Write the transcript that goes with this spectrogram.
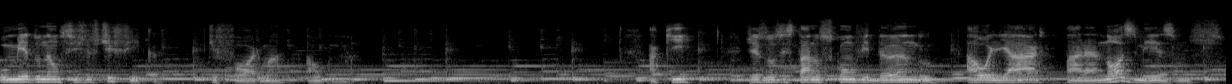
O medo não se justifica de forma alguma. Aqui, Jesus está nos convidando a olhar para nós mesmos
